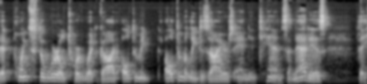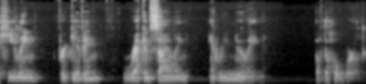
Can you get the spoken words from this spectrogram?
that points the world toward what God ultimately, ultimately desires and intends, and that is the healing, forgiving, reconciling, and renewing of the whole world.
